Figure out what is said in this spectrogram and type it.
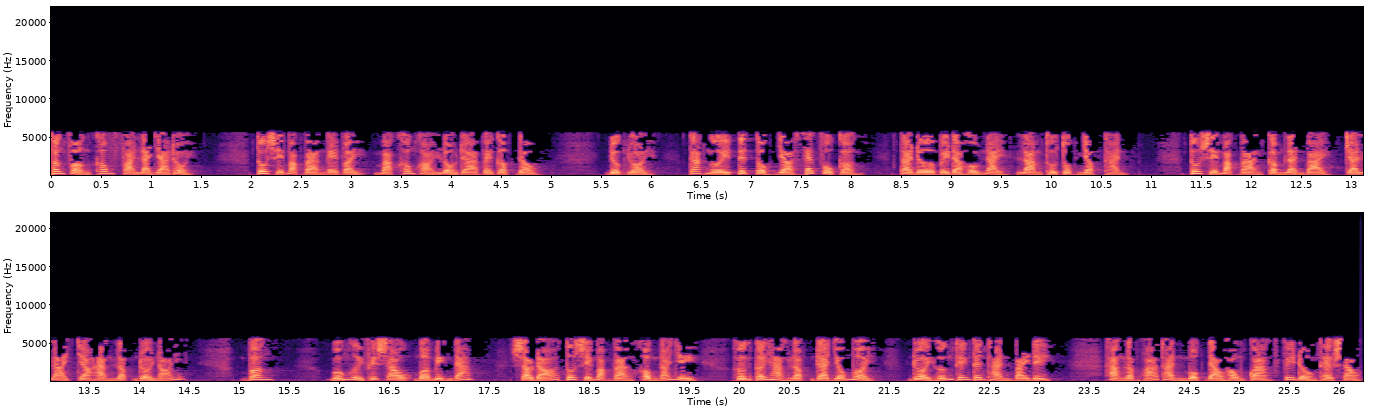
thân phận không phải là giả rồi. Tu sĩ mặt vàng nghe vậy, mặt không khỏi lộ ra vẻ gật đầu. Được rồi, các người tiếp tục dò xét phụ cận, ta đưa vị đạo hữu này làm thủ tục nhập thành. Tu sĩ mặt vàng cầm lệnh bài trả lại cho hàng lập rồi nói. Vâng. Bốn người phía sau mở miệng đáp. Sau đó tu sĩ mặt vàng không nói gì, hướng tới hàng lập ra dấu mời, rồi hướng thiên tinh thành bay đi. Hàng lập hóa thành một đạo hồng quang phi độn theo sau.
